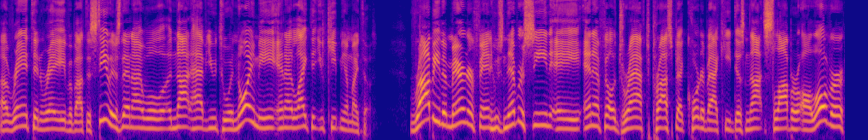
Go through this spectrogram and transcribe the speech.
uh, rant and rave about the Steelers, then I will not have you to annoy me, and I like that you keep me on my toes. Robbie, the Mariner fan who's never seen a NFL draft prospect quarterback he does not slobber all over,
